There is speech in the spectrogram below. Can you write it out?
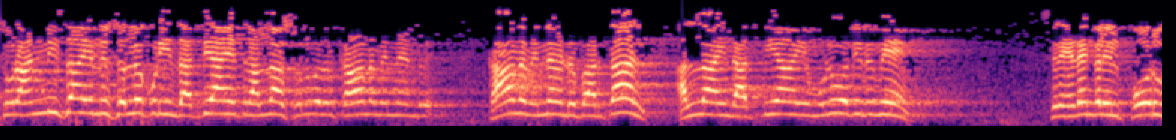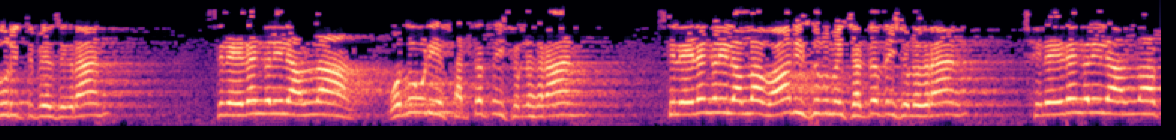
சூர் அன்னிசா என்று சொல்லக்கூடிய இந்த அத்தியாயத்தில் அல்லாஹ் சொல்வதற்கு காரணம் என்ன என்று காரணம் என்னவென்று பார்த்தால் அல்லாஹ் இந்த அத்தியாயம் முழுவதிலுமே சில இடங்களில் போர் குறித்து பேசுகிறான் சில இடங்களில் அல்லாஹ் ஒருவருடைய சட்டத்தை சொல்லுகிறான் சில இடங்களில் அல்லாஹ் வாதி சுருமை சட்டத்தை சொல்லுகிறான் சில இடங்களில் அல்லாஹ்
